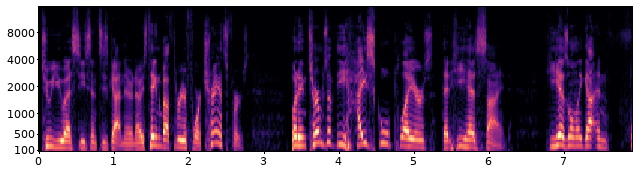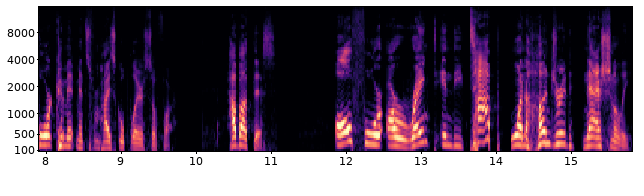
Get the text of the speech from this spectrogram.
to USC since he's gotten there. Now, he's taken about three or four transfers. But in terms of the high school players that he has signed, he has only gotten four commitments from high school players so far. How about this? All four are ranked in the top 100 nationally.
